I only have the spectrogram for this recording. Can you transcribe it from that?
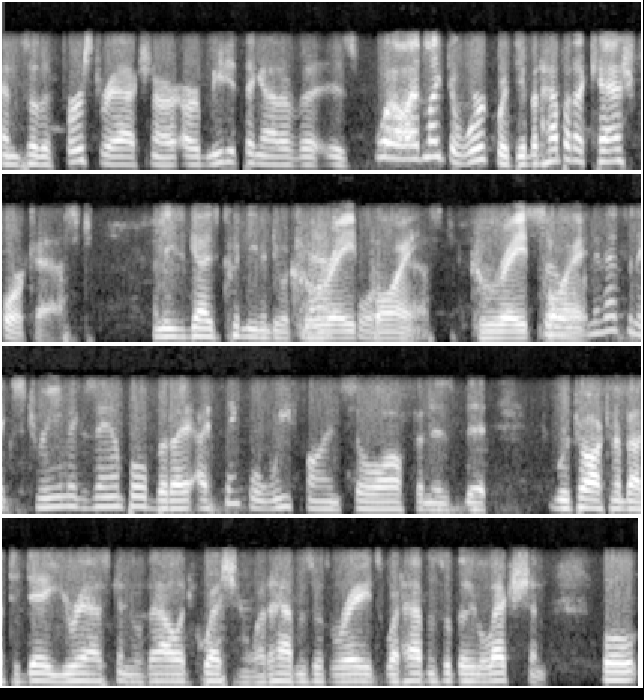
And so the first reaction, our, our immediate thing out of it is, well, I'd like to work with you, but how about a cash forecast? And these guys couldn't even do a cash Great point. forecast. Great So point. I mean that's an extreme example, but I, I think what we find so often is that we're talking about today. You're asking a valid question: What happens with rates? What happens with the election? Well,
